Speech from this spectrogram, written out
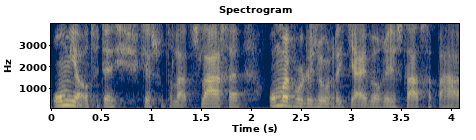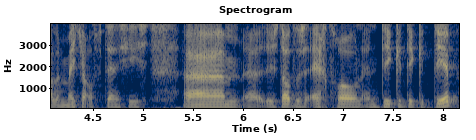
om je advertenties succesvol te laten slagen. Om ervoor te zorgen dat jij wel resultaat gaat behalen met je advertenties. Um, uh, dus dat is echt gewoon een dikke, dikke tip.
